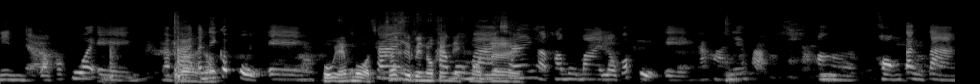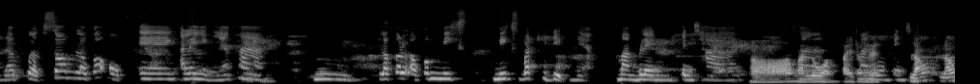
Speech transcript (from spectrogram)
นินเนี่ยเราก็คั่วเองนะใช่ครัคะบอันนี้ก็ปลูกเองปลูกเองหมดใช่ก็คือเป็นออร์แกนิกหมดเลยใช่ค่ะคาโมไมล์เราก็ปลูกเองนะคะเนี่ยค่ะเอ่อของต่างๆ แล้วเปลือกส้มเราก็อบเองอะไรอย่างเงี้ยค่ะอืมแล้วก็เราก็ mix mix วัตถุดิบเนี่ย มาเบลนเป็นชาอ๋อมารวมไปตรงนั้นมารวมเป็นชาแล้วแล้ว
